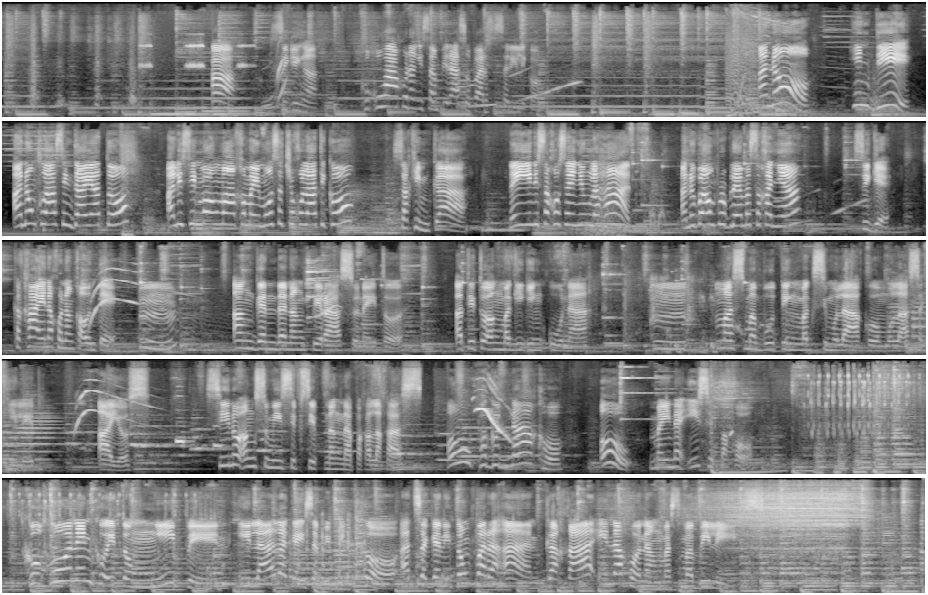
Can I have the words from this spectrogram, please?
Ah, sige nga. Kukuha ako ng isang piraso para sa sarili ko. Ano? Hindi! Anong klaseng daya to? Alisin mo ang mga kamay mo sa tsokolate ko? Sakim ka. Naiinis ako sa inyong lahat. Ano ba ang problema sa kanya? Sige, kakain ako ng kaunti. Hmm? Ang ganda ng piraso na ito. At ito ang magiging una. Hmm, mas mabuting magsimula ako mula sa gilid. Ayos. Sino ang sumisip-sip ng napakalakas? Oh, pagod na ako. Oh, may naisip ako. Kukunin ko itong ngipin, ilalagay sa bibig ko, at sa ganitong paraan, kakain ako ng mas mabilis.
